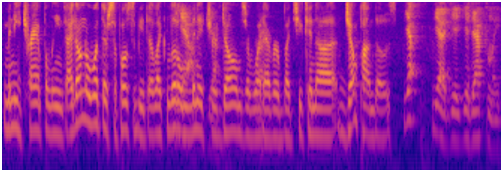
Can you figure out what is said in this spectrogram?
mini trampolines. I don't know what they're supposed to be. They're like little Yeah, miniature yeah. domes or whatever, but you can uh jump on those. Yep. Yeah. Yeah. Yeah. Definitely.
